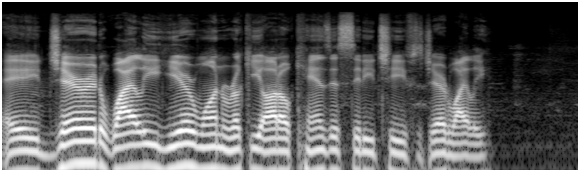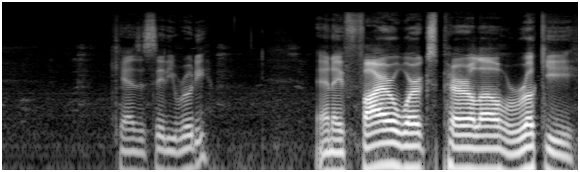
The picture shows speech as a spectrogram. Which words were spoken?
A Jared Wiley year one rookie auto Kansas City Chiefs. Jared Wiley. Kansas City Rudy. And a fireworks parallel rookie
